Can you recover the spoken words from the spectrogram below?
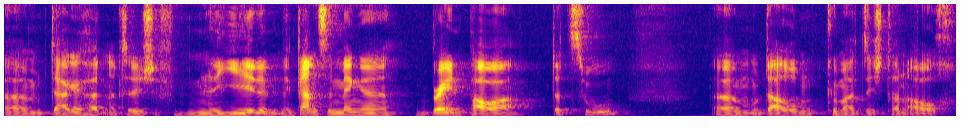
Ähm, da gehört natürlich eine, jede, eine ganze Menge Brainpower dazu. Ähm, und darum kümmert sich dann auch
